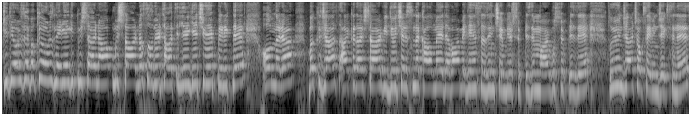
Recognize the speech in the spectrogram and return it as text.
gidiyoruz ve bakıyoruz nereye gitmişler ne yapmışlar nasıl bir tatilleri geçiyor hep birlikte onlara bakacağız arkadaşlar video içerisinde kalmaya devam edin sizin için bir sürprizim var bu sürprizi duyunca çok sevineceksiniz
